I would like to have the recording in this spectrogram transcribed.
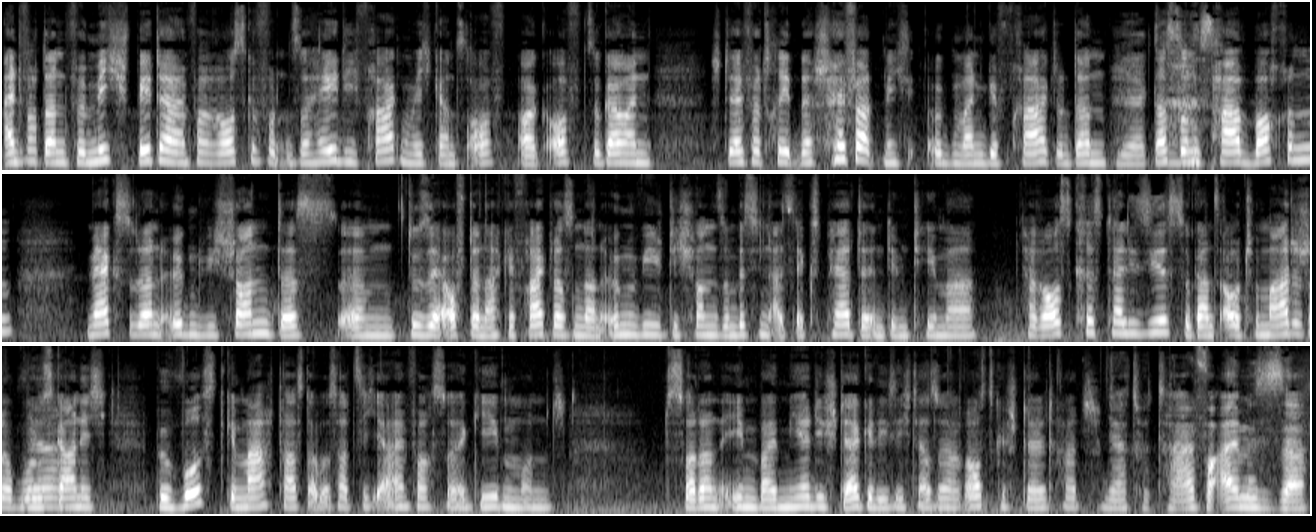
einfach dann für mich später einfach herausgefunden, so hey, die fragen mich ganz oft, arg oft, sogar mein stellvertretender Chef hat mich irgendwann gefragt und dann ja, nach so ein paar Wochen merkst du dann irgendwie schon, dass ähm, du sehr oft danach gefragt hast und dann irgendwie dich schon so ein bisschen als Experte in dem Thema herauskristallisierst, so ganz automatisch, obwohl ja. du es gar nicht bewusst gemacht hast, aber es hat sich einfach so ergeben und das war dann eben bei mir die Stärke, die sich da so herausgestellt hat. Ja, total. Vor allem ist es ja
